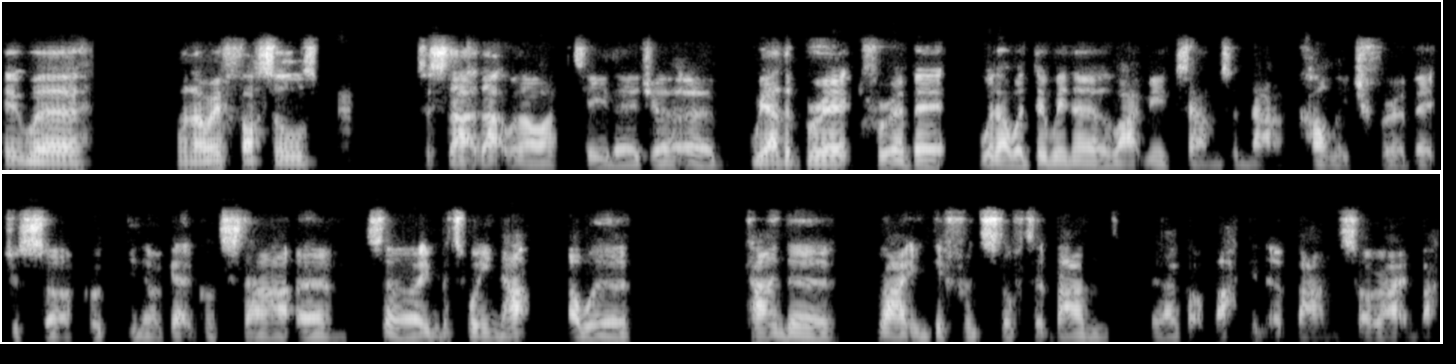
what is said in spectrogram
it were when I was fossils to start that when I was like a teenager. Uh, we had a break for a bit when I was doing uh, like my exams and that college for a bit, just so I could you know get a good start. Um, so in between that, I were kind of writing different stuff to band. Then I got back into band, so writing back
